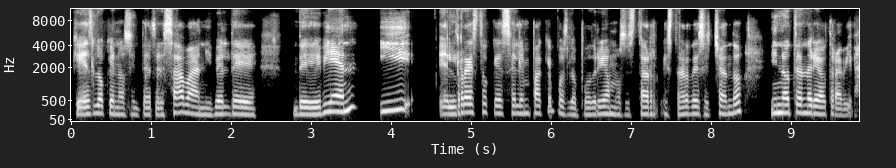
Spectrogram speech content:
que es lo que nos interesaba a nivel de bien, y el resto que es el empaque, pues lo podríamos estar, estar desechando y no tendría otra vida.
